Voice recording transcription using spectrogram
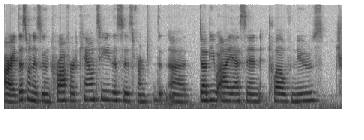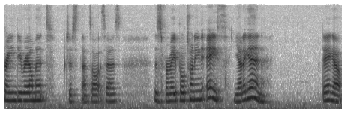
All right, this one is in Crawford County. This is from uh, WISN 12 News train derailment. Just that's all it says. This is from April 28th, yet again. There you go.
